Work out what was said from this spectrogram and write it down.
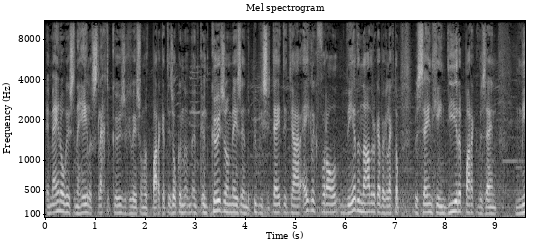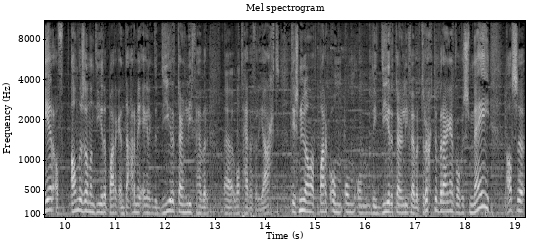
in mijn ogen is het een hele slechte keuze geweest van het park. Het is ook een, een, een keuze waarmee ze in de publiciteit dit jaar eigenlijk vooral weer de nadruk hebben gelegd op we zijn geen dierenpark, we zijn meer of anders dan een dierenpark en daarmee eigenlijk de dierentuinliefhebber uh, wat hebben verjaagd. Het is nu aan het park om, om, om die dierentuinliefhebber terug te brengen. Volgens mij, als ze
